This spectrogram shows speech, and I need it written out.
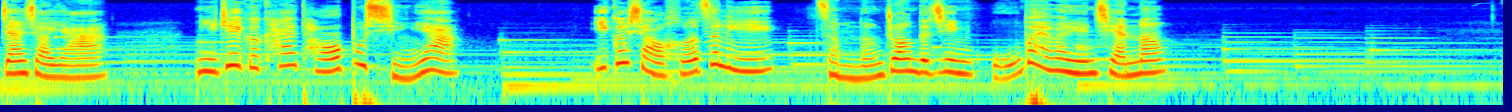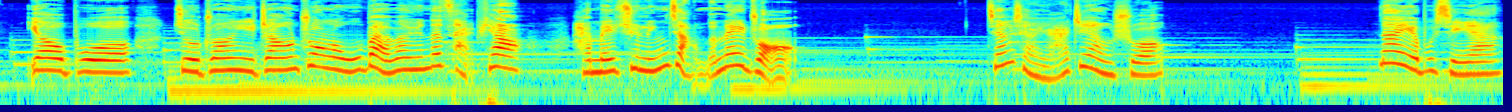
姜小牙，你这个开头不行呀！一个小盒子里怎么能装得进五百万元钱呢？要不就装一张中了五百万元的彩票，还没去领奖的那种。姜小牙这样说。那也不行呀，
